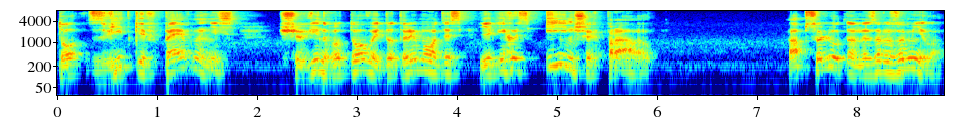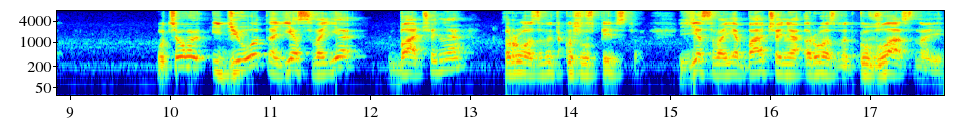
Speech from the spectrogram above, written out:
То звідки впевненість, що він готовий дотримуватись якихось інших правил? Абсолютно незрозуміло. У цього ідіота є своє бачення розвитку суспільства, є своє бачення розвитку власної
